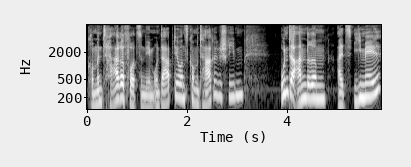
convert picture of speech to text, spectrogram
Kommentare vorzunehmen. Und da habt ihr uns Kommentare geschrieben, unter anderem als E-Mail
